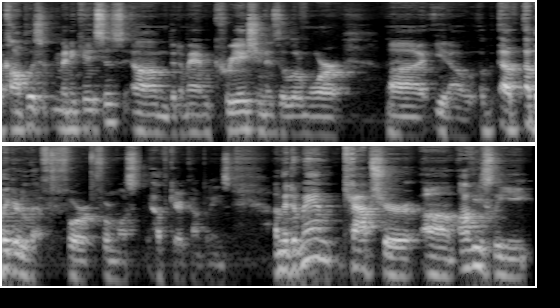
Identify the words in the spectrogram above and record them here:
accomplish in many cases. Um, the demand creation is a little more, uh, you know, a, a, bigger lift for for most healthcare companies. On the demand capture, um, obviously,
